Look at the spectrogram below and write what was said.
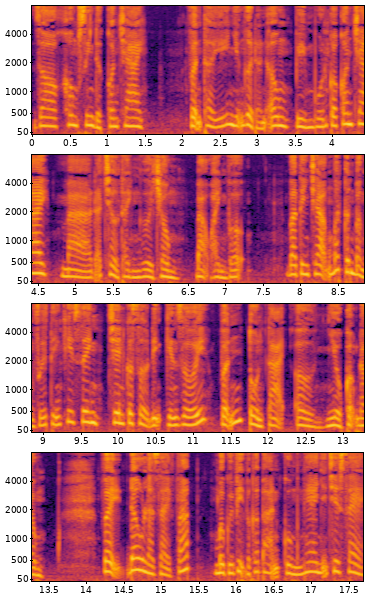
do không sinh được con trai. Vẫn thấy những người đàn ông vì muốn có con trai mà đã trở thành người chồng bạo hành vợ và tình trạng mất cân bằng giới tính khi sinh trên cơ sở định kiến giới vẫn tồn tại ở nhiều cộng đồng. Vậy đâu là giải pháp? Mời quý vị và các bạn cùng nghe những chia sẻ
